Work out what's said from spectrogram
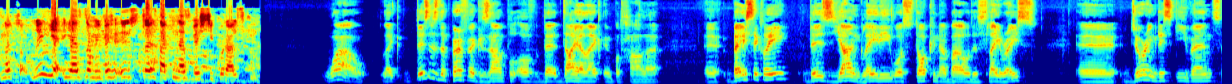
no co, no jeżdżą i to jest taki nasz wyścig góralski. Wow, like this is the perfect example of the dialect in Podhale. Uh, basically, this young lady was talking about the sleigh race. Uh, during this event,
